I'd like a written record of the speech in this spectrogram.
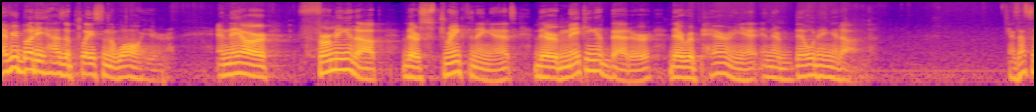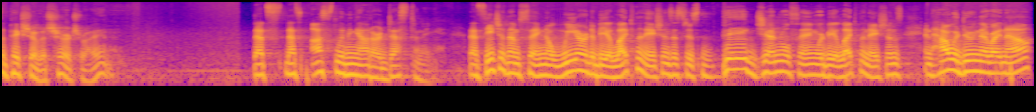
everybody has a place in the wall here, and they are firming it up, they're strengthening it, they're making it better, they're repairing it, and they're building it up. Guys, that's the picture of the church, right? That's, that's us living out our destiny. That's each of them saying, No, we are to be a light to the nations. It's this big general thing. We're to be a light to the nations. And how we're doing that right now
